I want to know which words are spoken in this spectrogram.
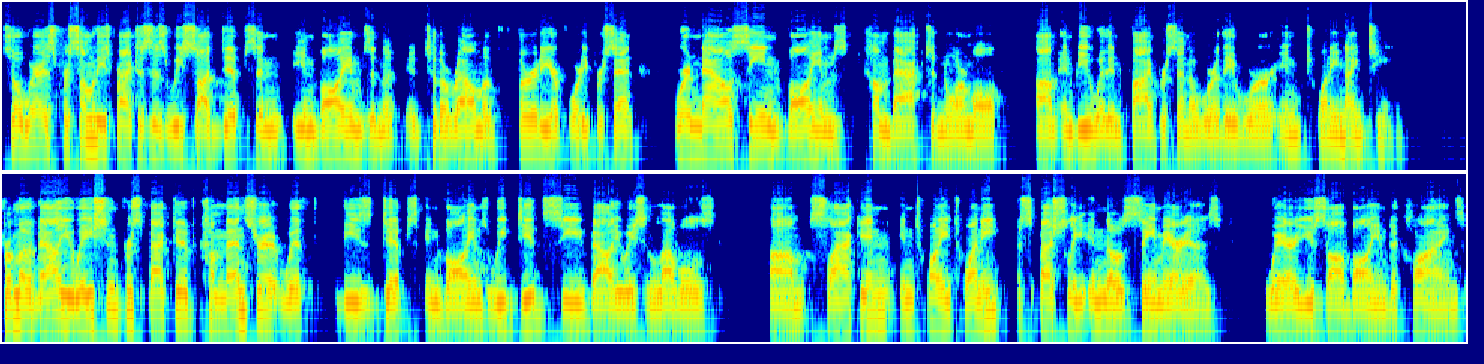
So, whereas for some of these practices, we saw dips in in volumes in the to the realm of 30 or 40 percent, we're now seeing volumes come back to normal um, and be within five percent of where they were in 2019. From a valuation perspective, commensurate with these dips in volumes, we did see valuation levels um, slacken in 2020, especially in those same areas where you saw volume declines.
